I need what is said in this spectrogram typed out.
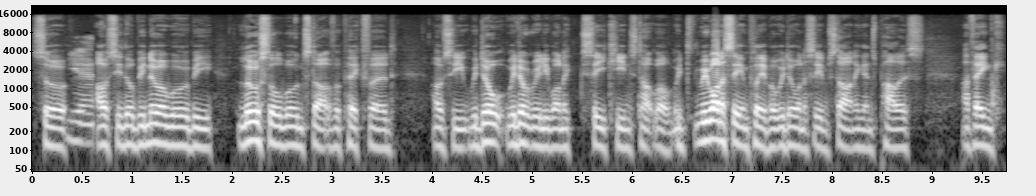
So yeah. obviously there'll be no Iwobi. Lössl won't start for Pickford. Obviously we don't we don't really want to see Kean start. Well, we we want to see him play, but we don't want to see him starting against Palace. I think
